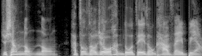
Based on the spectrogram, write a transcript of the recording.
就像农农，他周遭就有很多这种咖啡婊。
